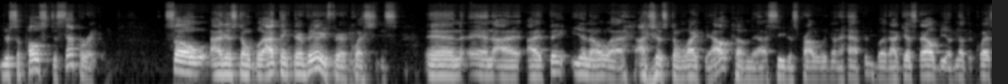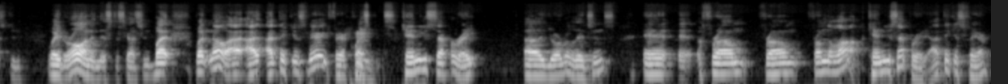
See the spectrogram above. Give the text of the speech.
you're supposed to separate them. So I just don't. I think they're very fair questions, and and I I think you know I, I just don't like the outcome that I see that's probably going to happen. But I guess that'll be another question later on in this discussion. But but no, I I, I think it's very fair questions. Can you separate uh, your religions and, uh, from from from the law? Can you separate it? I think it's fair.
